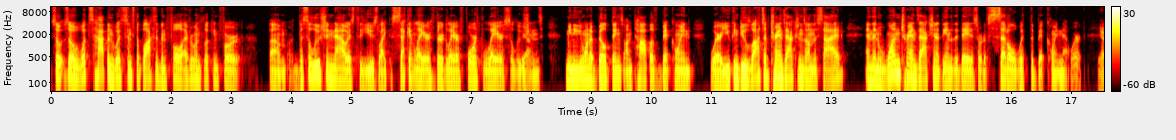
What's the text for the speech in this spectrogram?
so so. What's happened with since the blocks have been full, everyone's looking for um the solution now is to use like second layer, third layer, fourth layer solutions. Yeah meaning you want to build things on top of Bitcoin where you can do lots of transactions on the side and then one transaction at the end of the day to sort of settle with the Bitcoin network. Yeah.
